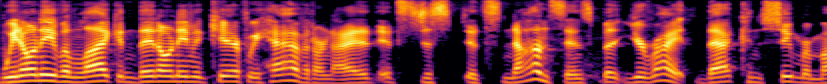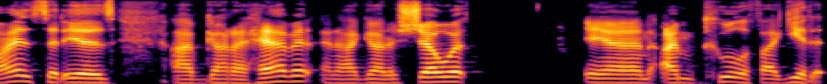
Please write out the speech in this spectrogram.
we don't even like and they don't even care if we have it or not. It's just it's nonsense. But you're right. That consumer mindset is I've got to have it and I got to show it, and I'm cool if I get it.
